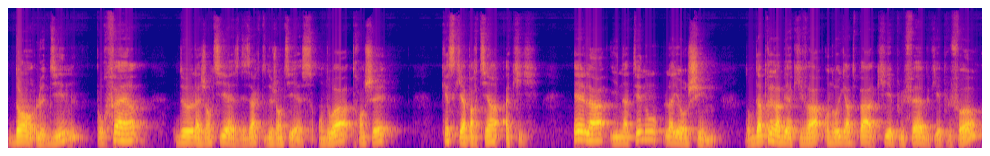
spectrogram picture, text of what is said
dans le din pour faire de la gentillesse, des actes de gentillesse. On doit trancher qu'est-ce qui appartient à qui? Et là, inatenu la yoshim. Donc d'après Rabbi Akiva, on ne regarde pas qui est plus faible, qui est plus fort,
